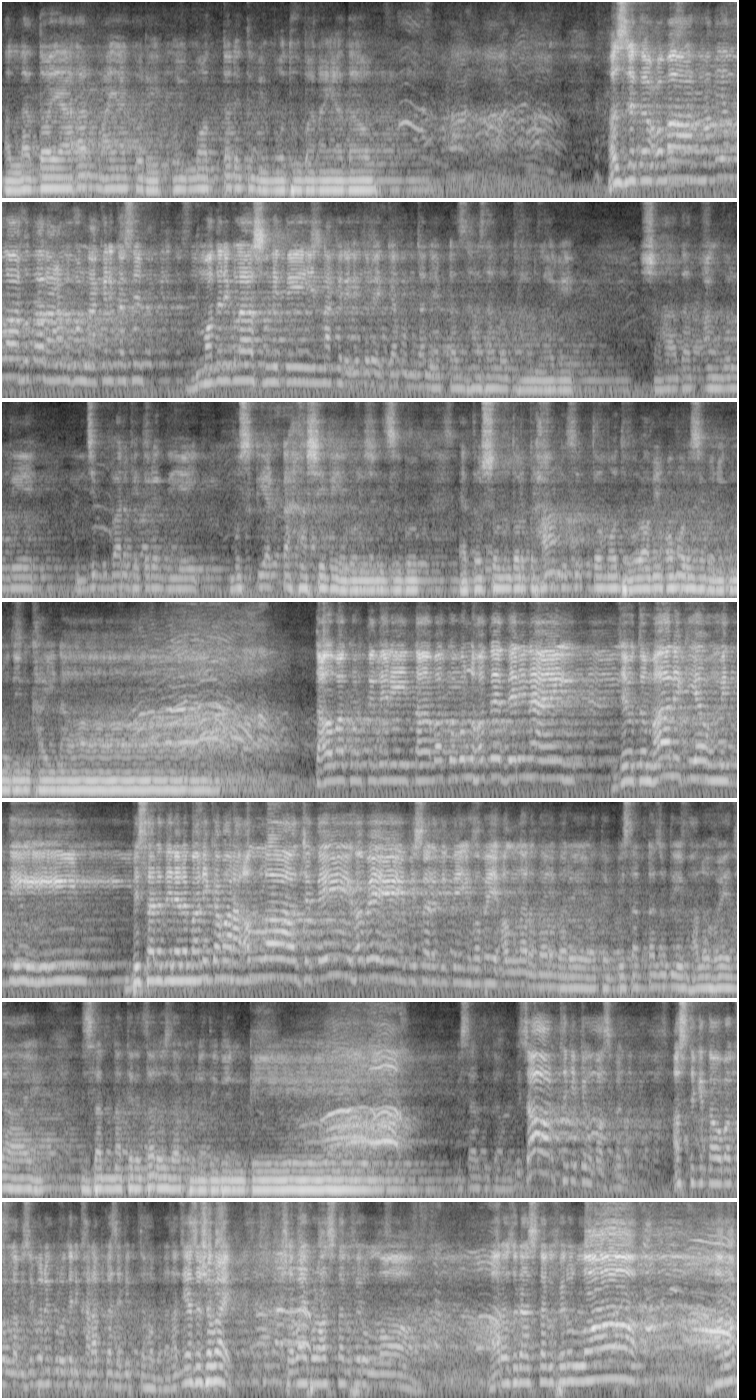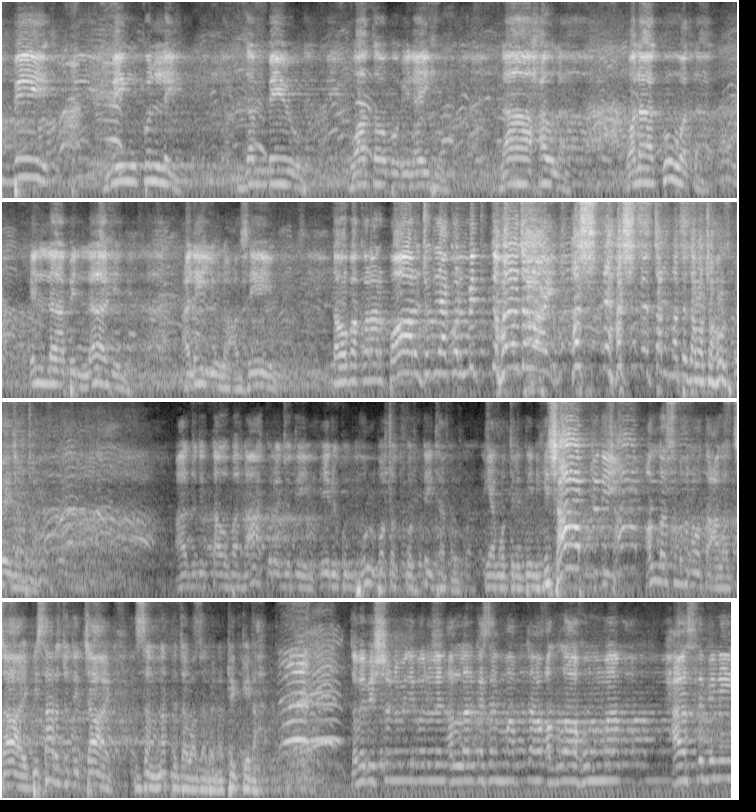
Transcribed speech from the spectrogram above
আল্লাহ দয়া আর মায়া করে ওই মদটারে তুমি মধু বানাইয়া দাও। হযরত ওমর রাদিয়াল্লাহু তাআলা আনহু নাকের কাছে মদের গ্লাস নিতে নাকের ভিতরে কেমন জানি একটা ঝাঁঝালো ঘ্রাণ লাগে। শাহাদাত আঙ্গুল দিয়ে, জিব্বার ভিতরে দিয়ে মুস্কি একটা হাসি দিয়ে বললেন, যুবক, এত সুন্দর ঘ্রাণ যুক্ত মধু আমি অমর জীবনে কোনোদিন খাই না। তাওবা করতে দেরি, তাওবা কবুল হতে দেরি নাই। যেহেতু মালিক বিচার দিনের মালিক আমার আল্লাহ, যেতেই হবে, বিচার দিতেই হবে আল্লাহর দরবারে। অতএব বিচারটা যদি ভালো হয়ে যায়, জান্নাতের দরজা খুলে দিবেন কে? বিচার দিতে হবে। বিচার থেকে কেউ বাঁচবে না। আজ থেকে তাও তাওবা করলাম, জীবনে কোনোদিন খারাপ কাজে লিপ্ত হবে না। রাজি আছে সবাই? সবাই পড়ো আস্তাগফিরুল্লাহ। আরও জোরে আস্তাগফিরুল্লাহ। রব্বি মিন কুল্লি যামবি ওয়া তুবু ইলাইহি। লা হাওলা ওয়া লা কুওয়াতা ইল্লা বিল্লাহিল আলিয়ুল আযীম। তওবা করার পর যদি এখন মৃত্যু হয়ে যায়, হাসতে হাসতে জান্নাতে যাওয়া সহজ হয়ে যাবে। আর যদি তাও বা না করে যদি এরকম ভুল বসত করতেই থাকো, কিয়ামতের দিন হিসাব যদি আল্লাহ সুবহানাহু চায়, বিচার যদি চায়, জান্নাতে যাওয়া যাবে না, ঠিক কি না তবে বিশ্বনবী বললেন, আল্লাহর কাছে মাপ চাও, আল্লাহুম্মা হাসিবনি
